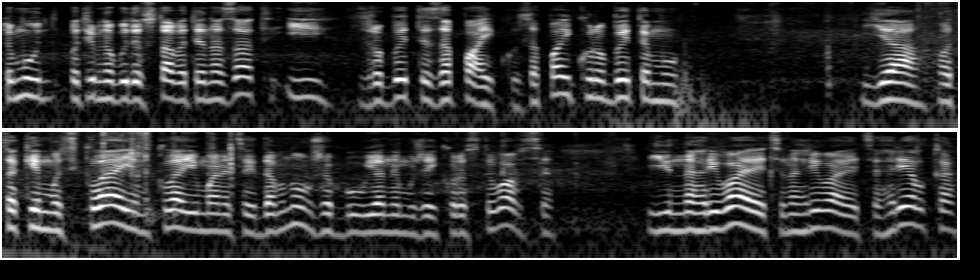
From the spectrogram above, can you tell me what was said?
Тому потрібно буде вставити назад і зробити запайку. Запайку робитиму я отаким ось клеєм. Клей у мене цей давно вже був, я ним вже й користувався. І він нагрівається, нагрівається грілка,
